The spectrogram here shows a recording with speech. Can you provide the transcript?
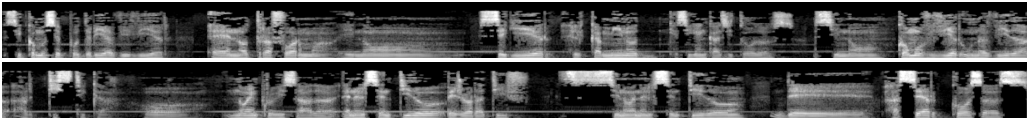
si cómo se podría vivir en otra forma y no seguir el camino que siguen casi todos, sino cómo vivir una vida artística o no improvisada en el sentido peyorativo, sino en el sentido de hacer cosas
